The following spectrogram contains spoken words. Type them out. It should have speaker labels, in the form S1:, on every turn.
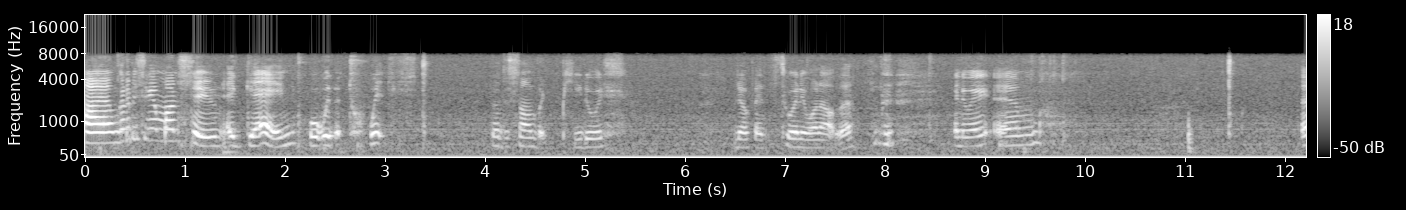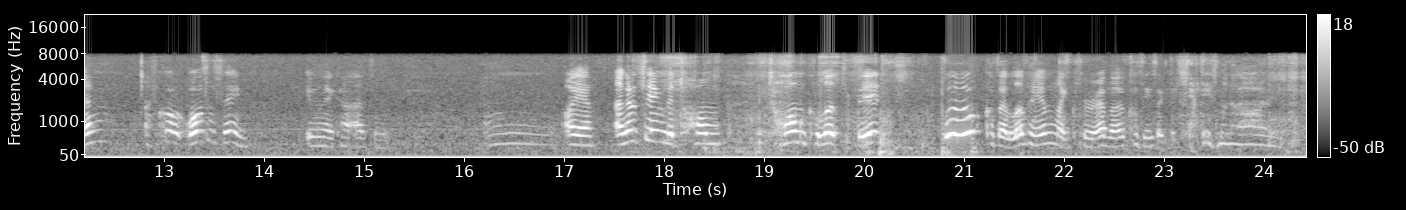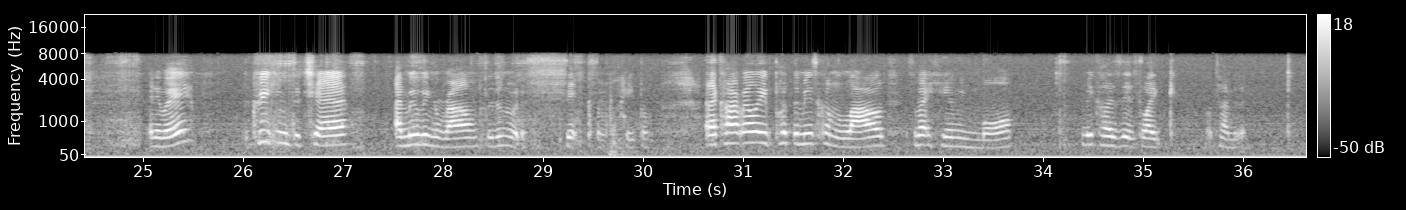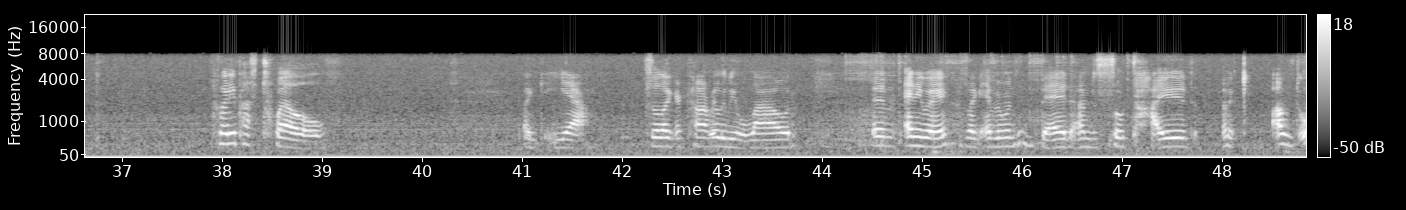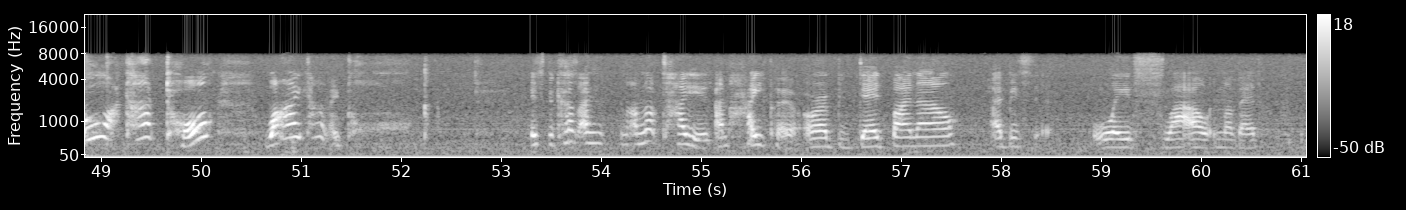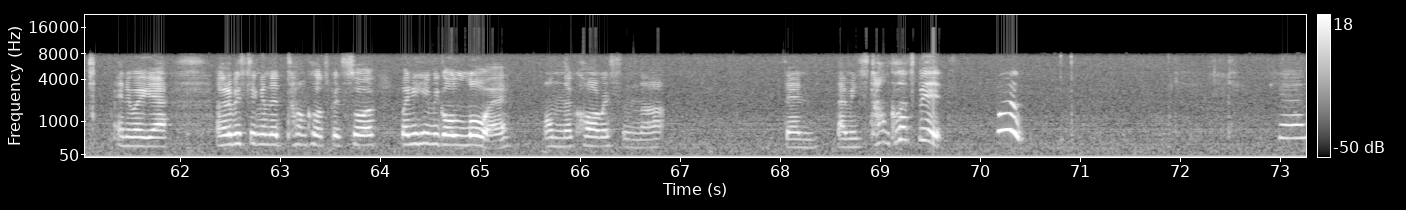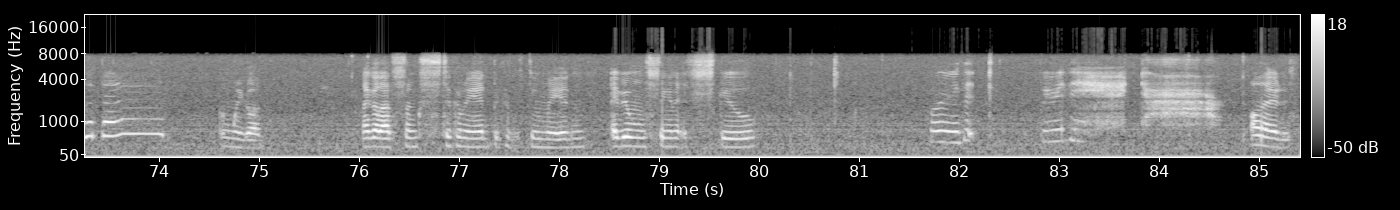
S1: Hi, I'm gonna be singing Monsoon again, but with a twist. That just sounds like pedo-ish. No offense to anyone out there. anyway, um, um, I forgot what was I saying. Even though I can't add something. Um, oh yeah, I'm gonna sing the Tom Tom Kaulitz bit. Woo! Cause I love him like forever. Cause he's like the sexiest man alive. Anyway, the creaking of the chair. I'm moving around because I don't know what to because I'm hyper. And I can't really put the music on loud so you might hear me more because it's like, what time is it? 20 past 12. Like, yeah. So, like, I can't really be loud. And anyway, because, like, everyone's in bed, I'm just so tired. I, I'm, oh, I can't talk. Why can't I talk? It's because I'm I'm not tired. I'm hyper, or I'd be dead by now. I'd be laid flat out in my bed. Anyway, yeah, I'm gonna be singing the Tom Kaulitz bit. So when you hear me go lower on the chorus and that, then that means Tom Kaulitz bit. Woo! Yeah, the bed. Oh my god. I got that song stuck in my head because it's doing my head. Everyone was singing it at school. Where is it? Where is it? Ah. Oh, there it is.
